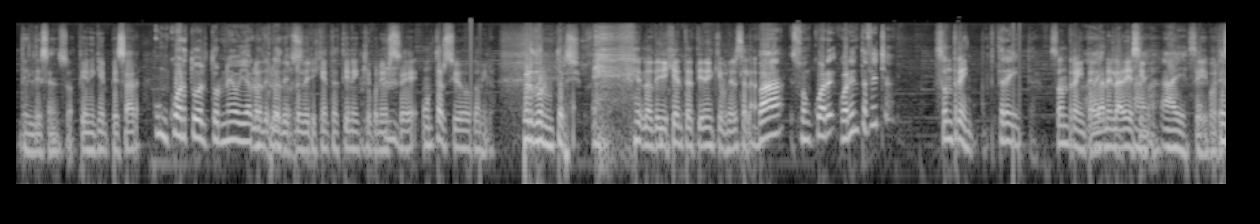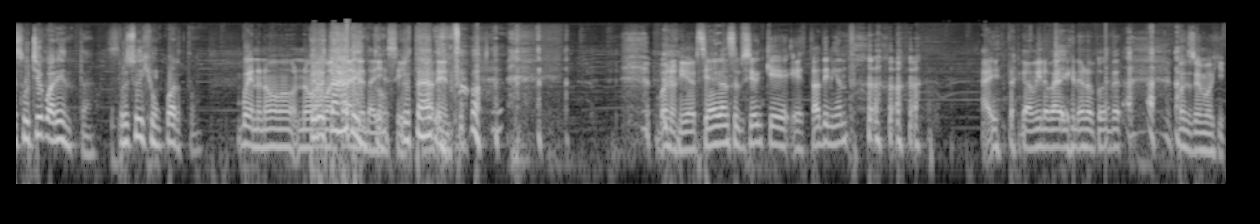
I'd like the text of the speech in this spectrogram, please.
del descenso. Tiene que empezar, Un cuarto del torneo ya los, los- dirigentes tienen que ponerse, un tercio Camilo, Perdón, un tercio. los dirigentes tienen que ponerse la... Va, ¿Son cuare- 40 fechas? Son 30, 30. son 30, Ahí van en la décima. Ahí, ahí está. Sí, por Te eso. escuché 40. Por eso dije un cuarto. Bueno, no, no pero vamos estás a entrar en atento. detalle, sí, estás atento. atento. Bueno, Universidad de Concepción que está teniendo. Ahí está Camilo para que no lo puedan ver. Con su emoji.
